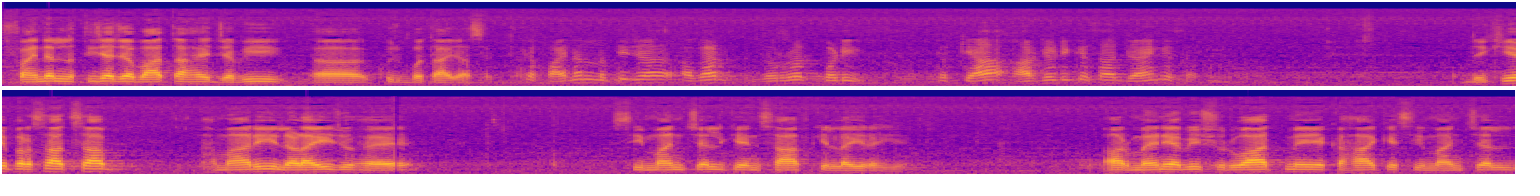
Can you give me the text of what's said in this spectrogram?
फाइनल नतीजा जब आता है जब ही कुछ बताया जा सकता है। फाइनल नतीजा अगर ज़रूरत पड़ी तो क्या आरजेडी के साथ जाएँगे सर? देखिए प्रसाद साहब हमारी लड़ाई जो है सीमांचल के इंसाफ की लड़ाई रही है। और मैंने अभी शुरुआत में ये कहा कि सीमांचल,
